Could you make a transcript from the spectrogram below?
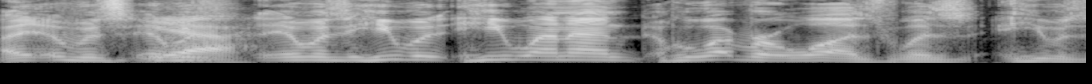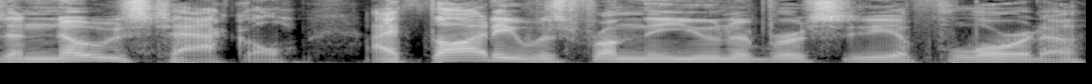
It was it yeah. was it was he was he went on whoever it was was he was a nose tackle. I thought he was from the University of Florida.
